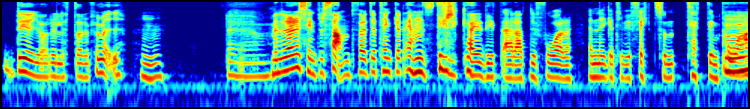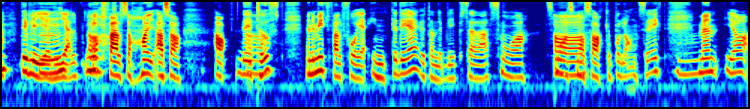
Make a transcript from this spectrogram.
Det gör det lättare för mig. Mm. Um. Men det där är så intressant för att jag tänker att en styrka i ditt är att du får en negativ effekt så tätt inpå. Mm. Det blir ju en mm. hjälp. I mitt fall så har jag, alltså ja, det är ja. tufft. Men i mitt fall får jag inte det utan det blir sådär små, små, ja. små saker på lång sikt. Mm. Men jag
